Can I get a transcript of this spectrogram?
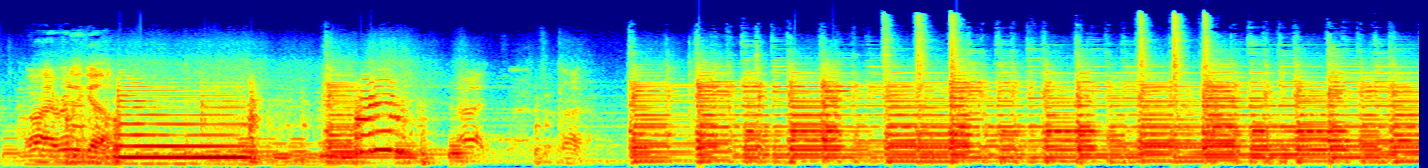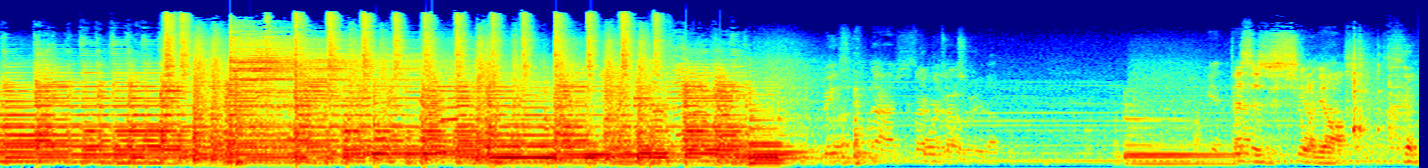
Alright, ready to go. Alright. Alright. This is gonna be awesome.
